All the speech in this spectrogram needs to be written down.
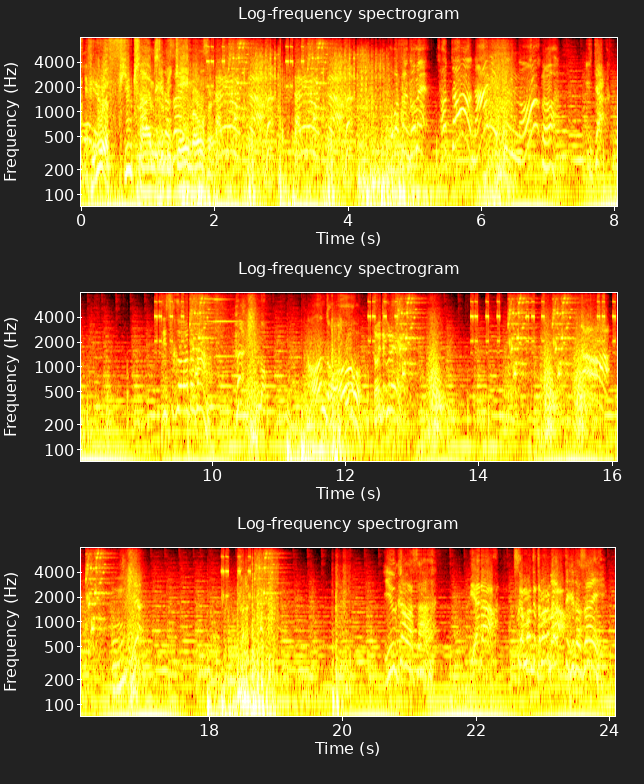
If you do it a few times, it'll be game over. どいてくれ。ああんいや湯川さん。嫌だ。捕まってたまるか。待ってください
